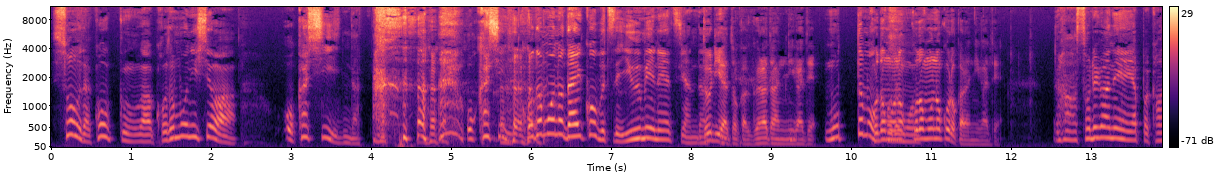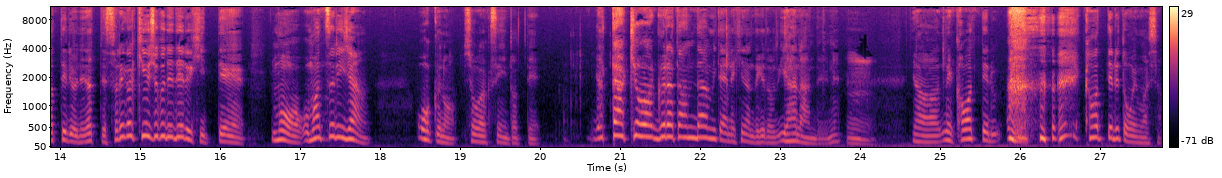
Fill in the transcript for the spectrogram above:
そうだ。こうくんは子供にしてはおかしいんだ。おかしいんだ。子供の大好物で有名なやつやんだドリアとかグラタン苦手。最も子供の子供の頃から苦手。ああそれがねやっぱ変わってるよね。だってそれが給食で出る日ってもうお祭りじゃん多くの小学生にとってやった今日はグラタンだみたいな日なんだけど嫌なんだよね。うん。いやーね変わってる。変わってると思いました。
